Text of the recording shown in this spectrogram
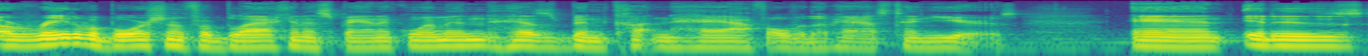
a rate of abortion for black and Hispanic women has been cut in half over the past 10 years. And it is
